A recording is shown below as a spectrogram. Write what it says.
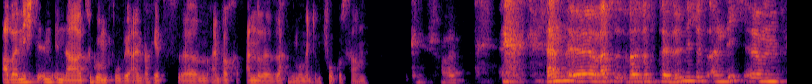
aber nicht in, in naher Zukunft, wo wir einfach jetzt ähm, einfach andere Sachen im Moment im Fokus haben. Okay, schade. Dann äh, was, was, was, Persönliches an dich. Ähm,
